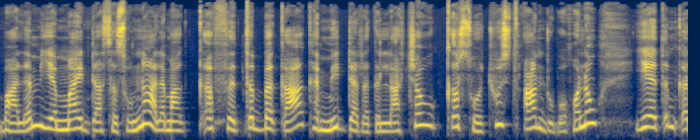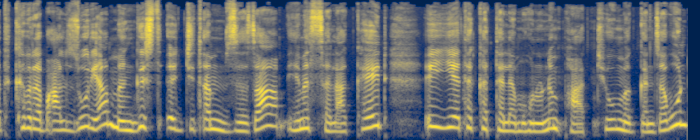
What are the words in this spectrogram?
በዓለም የማይዳሰሱና ዓለም አቀፍ ጥበቃ ከሚደረግላቸው ቅርሶች ውስጥ አንዱ በሆነው የጥምቀት ክብረ በዓል ዙሪያ መንግስት እጅ ጠምዝዛ የመሰለ አካሄድ እየተከተለ መሆኑንም ፓርቲው መገንዘቡን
